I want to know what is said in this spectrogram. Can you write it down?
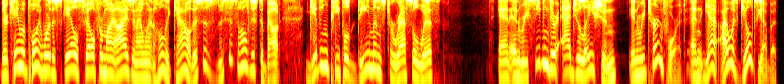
there came a point where the scales fell from my eyes, and I went, "Holy cow! This is this is all just about giving people demons to wrestle with." And, and receiving their adulation in return for it. And yeah, I was guilty of it.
